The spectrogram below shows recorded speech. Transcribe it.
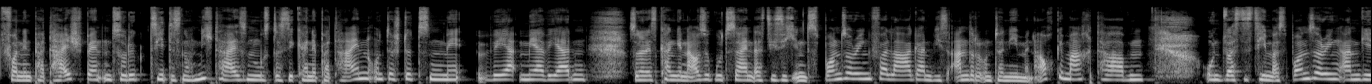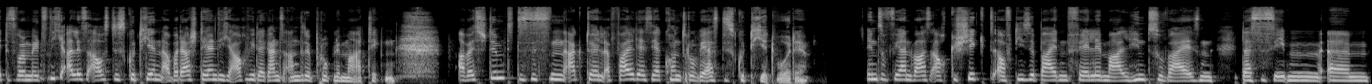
von den Parteispenden zurückzieht, das noch nicht heißen muss, dass sie keine Parteien unterstützen mehr, mehr werden, sondern es kann genauso gut sein, dass die sich in Sponsoring verlagern, wie es andere Unternehmen auch gemacht haben. Und was das Thema Sponsoring angeht, das wollen wir jetzt nicht alles ausdiskutieren, aber da stellen sich auch wieder ganz andere Problematiken Problematiken. Aber es stimmt, das ist ein aktueller Fall, der sehr kontrovers diskutiert wurde. Insofern war es auch geschickt, auf diese beiden Fälle mal hinzuweisen, dass es eben ähm,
